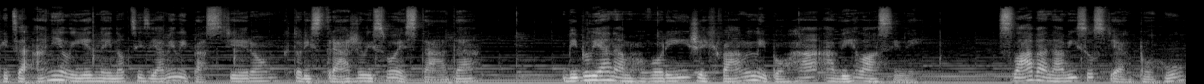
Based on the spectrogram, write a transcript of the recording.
Keď sa anieli jednej noci zjavili pastierom, ktorí strážili svoje stáda, Biblia nám hovorí, že chválili Boha a vyhlásili Sláva na výsostiach Bohu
